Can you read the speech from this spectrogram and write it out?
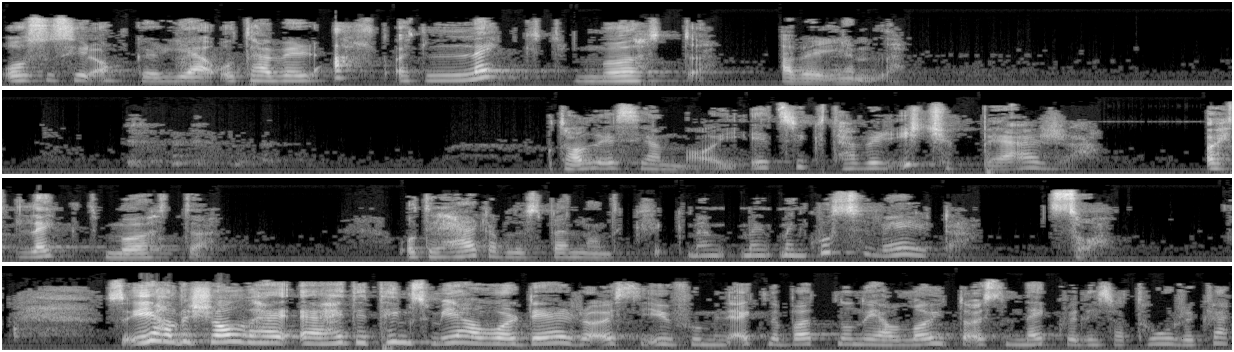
og så sier onker ja, og det er alt et lengt møte av himmelen. Og da vil jeg si at nei, jeg tror det vil ikke bære et lengt møte. Og det her det blir spennende kvikk, men, men, men hvordan er det så? Så jeg hadde selv hette ting som jeg har vært der, og øst i for mine egne bøttene, og jeg har løyt og øst i nekve litteraturer, hva,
